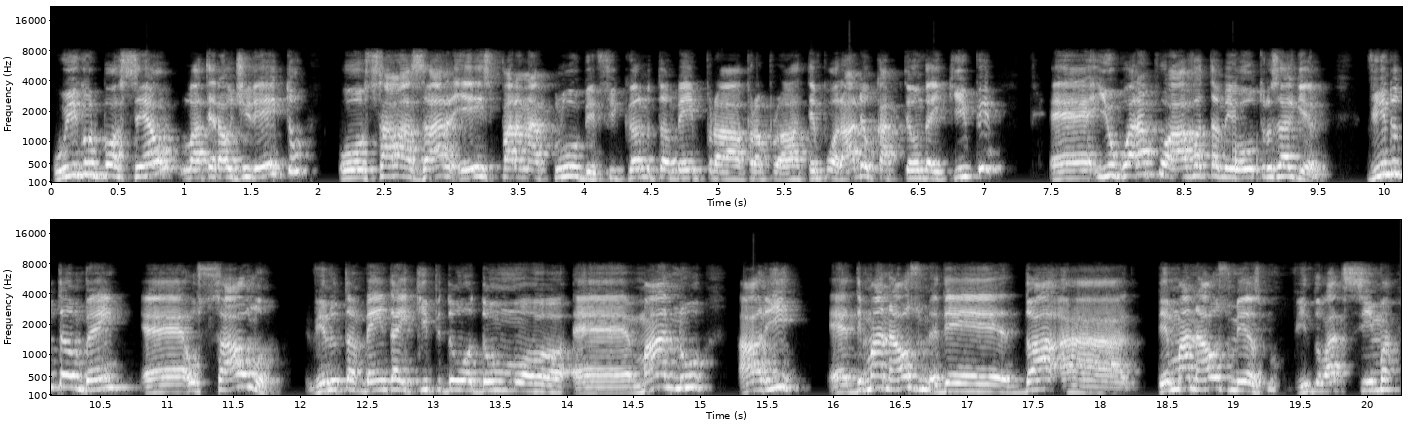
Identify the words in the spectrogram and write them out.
O Igor Bossel, lateral direito. O Salazar, ex-Paraná Clube, ficando também para a temporada, é o capitão da equipe. É, e o Guarapuava, também outro zagueiro. Vindo também é, o Saulo, vindo também da equipe do, do é, Manu Ari, é, de Manaus, de, da, de Manaus mesmo, vindo lá de cima.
